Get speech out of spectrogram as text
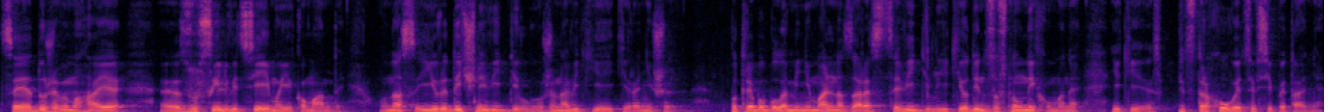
Це дуже вимагає е, зусиль від всієї моєї команди. У нас і юридичний відділ вже навіть є, який раніше потреба була мінімальна. Зараз це відділ, який один з основних у мене, який підстраховує ці всі питання.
